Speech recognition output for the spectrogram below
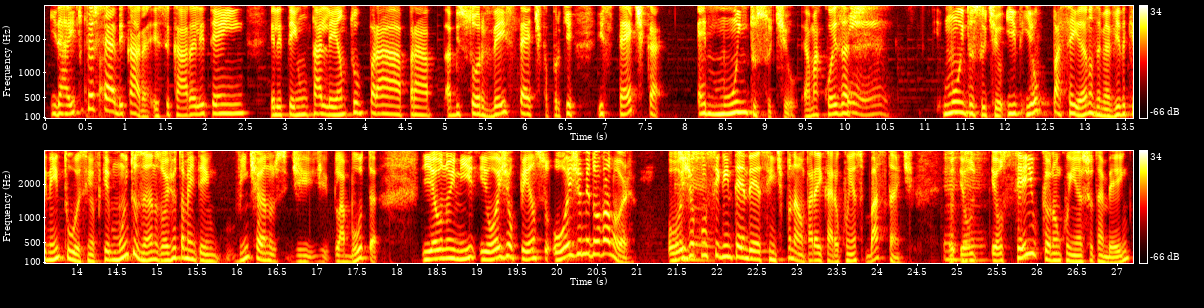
E daí tu percebe, cara, esse cara ele tem ele tem um talento para absorver estética, porque estética é muito sutil. É uma coisa Sim. muito sutil. E, e, eu passei anos da minha vida que nem tu, assim, eu fiquei muitos anos, hoje eu também tenho 20 anos de, de labuta, e eu no início, e hoje eu penso, hoje eu me dou valor. Hoje uhum. eu consigo entender assim, tipo, não, peraí, cara, eu conheço bastante. Uhum. Eu, eu, uhum. eu sei o que eu não conheço também.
